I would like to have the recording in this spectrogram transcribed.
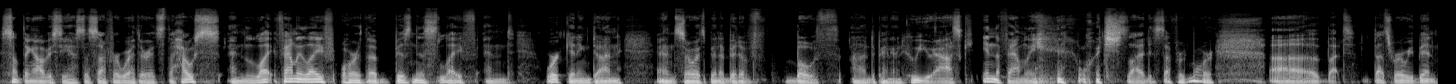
something obviously has to suffer, whether it's the house and li- family life or the business life and work getting done. And so, it's been a bit of both, uh, depending on who you ask in the family, which side has suffered more. Uh, but that's where we've been.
